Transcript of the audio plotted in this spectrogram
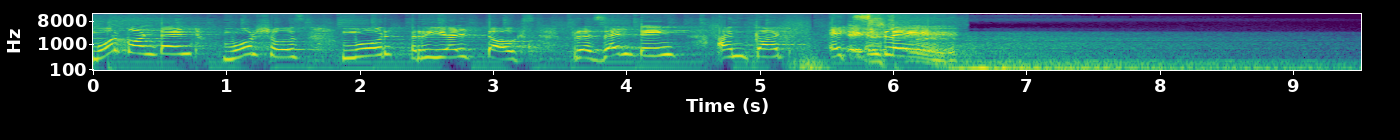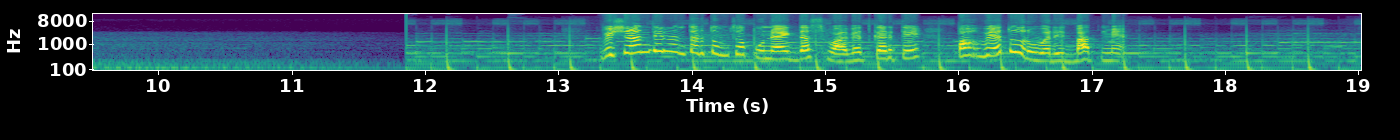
More content more shows more real talks presenting uncut explain विश्रांतीनंतर तुमचं पुन्हा एकदा स्वागत करते. पाहूयात उर्वरित बातम्या.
